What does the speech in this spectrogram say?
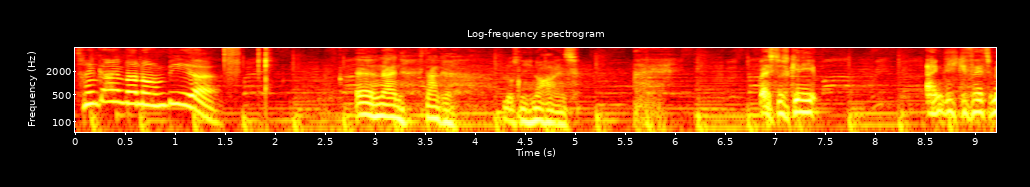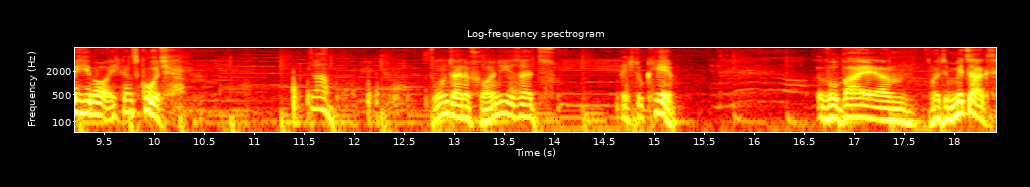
Trink einfach noch ein Bier. Äh, nein, danke. Bloß nicht noch eins. Weißt du, Skinny, eigentlich gefällt's mir hier bei euch ganz gut. Ja. Du und deine Freunde, ihr seid echt okay. Wobei, ähm, heute Mittag,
